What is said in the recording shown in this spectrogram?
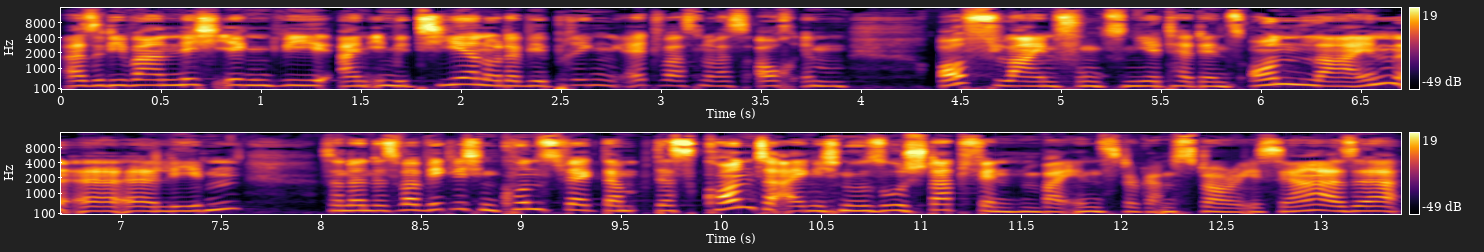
Also die waren nicht irgendwie ein Imitieren oder wir bringen etwas, was auch im Offline funktioniert hätte, ins Online-Leben, äh, äh sondern das war wirklich ein Kunstwerk, das konnte eigentlich nur so stattfinden bei Instagram Stories, ja. Also da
